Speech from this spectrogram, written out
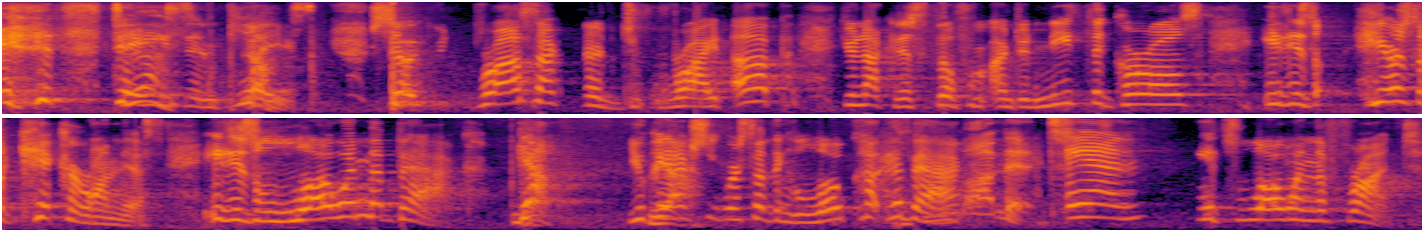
It stays in place. So your bra's not going to dry up. You're not going to spill from underneath the girls. It is, here's the kicker on this. It is low in the back. Yeah. You can Yeah. actually wear something low cut in the back. I love it. And it's low in the front.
